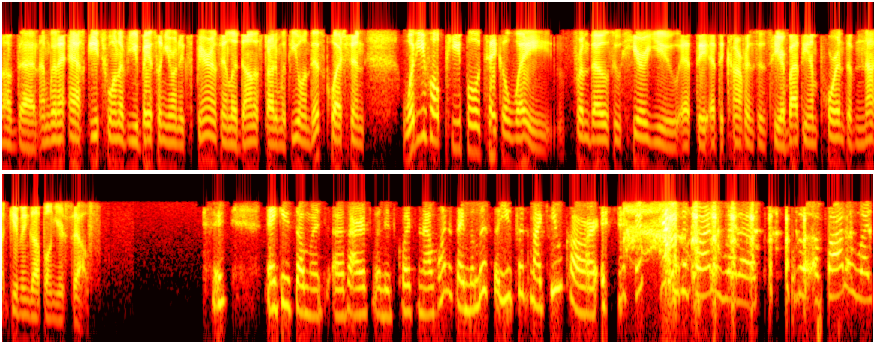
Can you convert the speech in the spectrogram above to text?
Love that. I'm going to ask each one of you, based on your own experience, and LaDonna, starting with you on this question, what do you hope people take away from those who hear you at the at the conferences here about the importance of not giving up on yourself? Thank you so much, uh, Cyrus, for this question. I want to say, Melissa, you took my cue card. it was a part of what uh, a part of what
